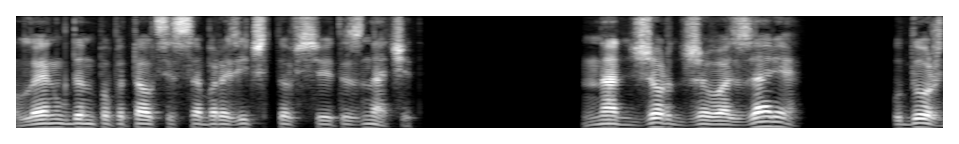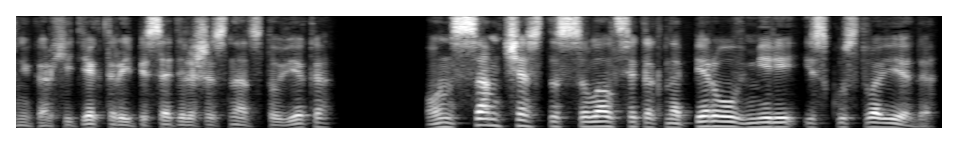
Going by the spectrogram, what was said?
Лэнгдон попытался сообразить, что все это значит. На Джорджа Вазаре, художника, архитектора и писателя XVI века, он сам часто ссылался как на первого в мире искусствоведа.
